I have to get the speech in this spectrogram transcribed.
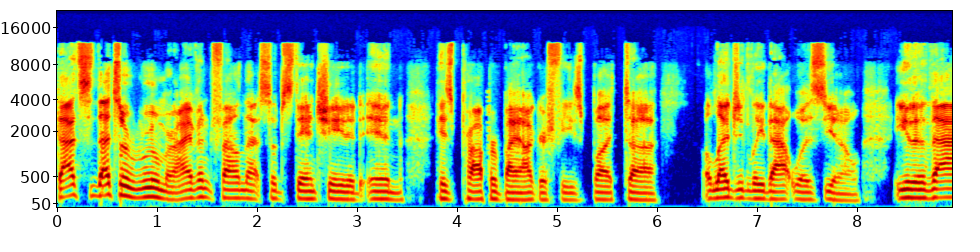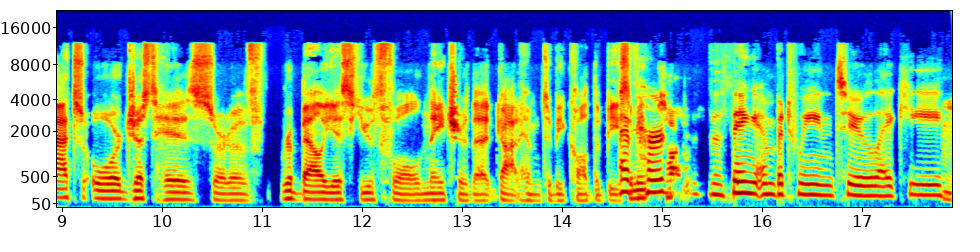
That's that's a rumor. I haven't found that substantiated in his proper biographies but uh allegedly that was you know either that or just his sort of rebellious youthful nature that got him to be called the beast i've I mean, heard the thing in between too like he hmm.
